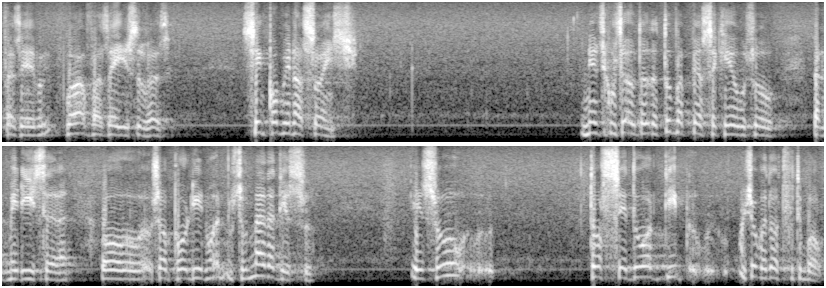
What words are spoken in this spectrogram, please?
fazer, fazer isso, sem combinações. A turma pensa que eu sou palmeirista ou São Paulino, não sou nada disso. Eu sou torcedor de jogador de futebol.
